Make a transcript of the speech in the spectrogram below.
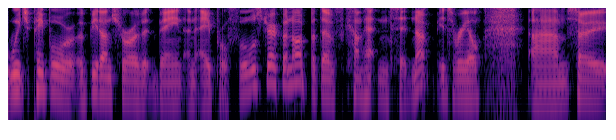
which people are a bit unsure of it being an April Fool's joke or not, but they've come out and said, no, it's real. Um, so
